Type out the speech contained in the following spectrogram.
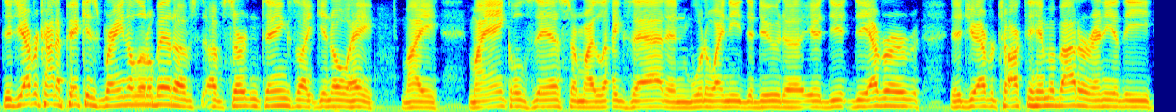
did you ever kind of pick his brain a little bit of of certain things like you know, hey, my my ankle's this or my legs that, and what do I need to do to? Uh, do, do you ever did you ever talk to him about it or any of the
